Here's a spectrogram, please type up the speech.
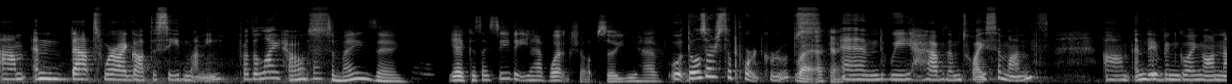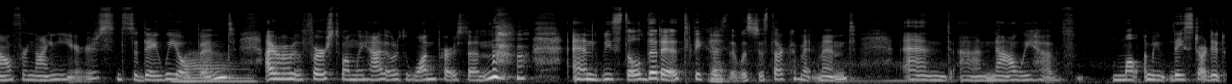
Um, and that's where I got the seed money for the Oh, lighthouse. that's amazing. Yeah, because I see that you have workshops. So you have. Well, those are support groups. Right, okay. And we have them twice a month. Um, and they've been going on now for nine years since the day we opened. I remember the first one we had, it was one person. and we still did it because Yeah. it was just our commitment. And uh, now we have, mul- I mean, they started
